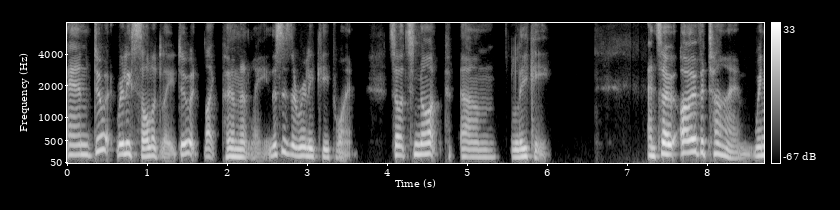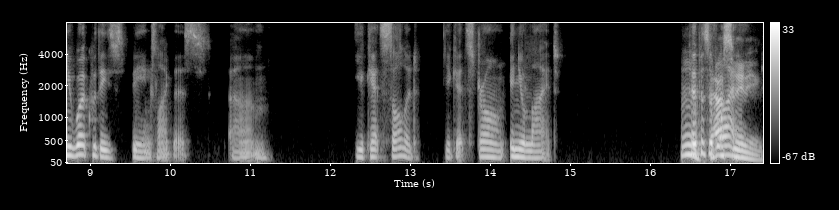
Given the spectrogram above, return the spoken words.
and do it really solidly, do it like permanently. This is a really key point. So it's not um, leaky. And so over time, when you work with these beings like this, um, you get solid, you get strong in your light. Hmm, Purpose of life. fascinating.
